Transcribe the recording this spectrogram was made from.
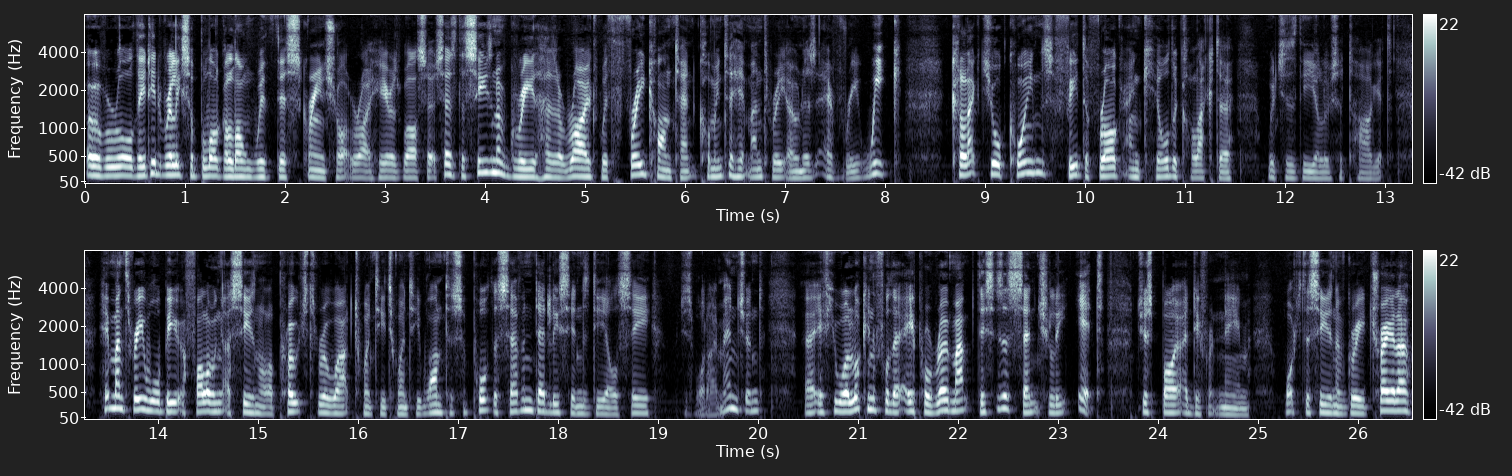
overall. They did release a blog along with this screenshot right here as well. So it says the Season of Greed has arrived with free content coming to Hitman 3 owners every week. Collect your coins, feed the frog, and kill the collector, which is the elusive target. Hitman 3 will be following a seasonal approach throughout 2021 to support the 7 Deadly Sins DLC, which is what I mentioned. Uh, if you are looking for the April roadmap, this is essentially it, just by a different name. Watch the Season of Greed trailer,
